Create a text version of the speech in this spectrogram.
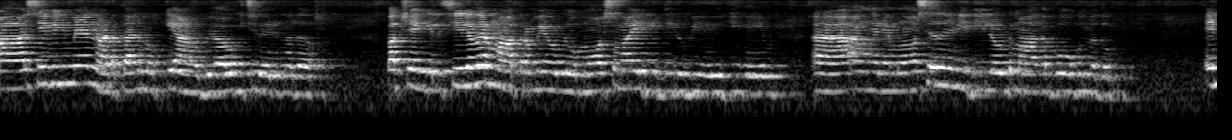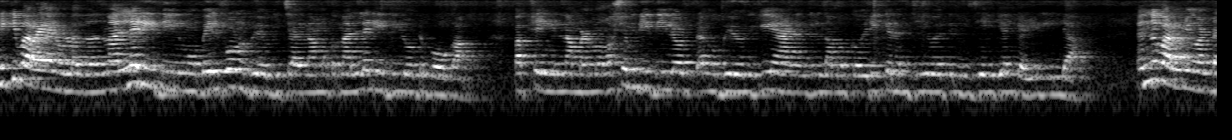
ആശയവിനിമയം നടത്താനും ഒക്കെയാണ് ഉപയോഗിച്ചു വരുന്നത്. പക്ഷേങ്കിൽ ചിലവർ മാത്രമേ ഉള്ളൂ മോശമായ രീതിയിൽ ഉപയോഗിക്കുകയും അങ്ങനെ മോശ രീതിയിലോട്ട് പോകുന്നതും. എനിക്ക് പറയാനുള്ളത് നല്ല രീതിയിൽ മൊബൈൽ ഫോൺ ഉപയോഗിച്ചാൽ നമുക്ക് നല്ല രീതിയിലോട്ട് പോകാം. ഇനി നമ്മൾ മോശം രീതിയിലോട്ട് ഉപയോഗിക്കുകയാണെങ്കിൽ നമുക്ക് ഒരിക്കലും ജീവിതത്തിൽ വിജയിക്കാൻ കഴിയില്ല. എന്ന് പറഞ്ഞുകൊണ്ട്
